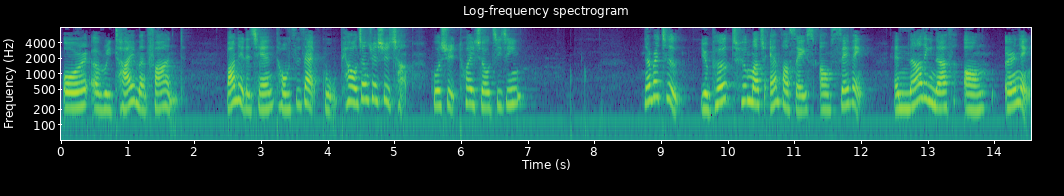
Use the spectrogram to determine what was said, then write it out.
or a retirement fund 把你的钱投资在股票证券市场或是退休基金。Number two, you put too much emphasis on saving and not enough on earning.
